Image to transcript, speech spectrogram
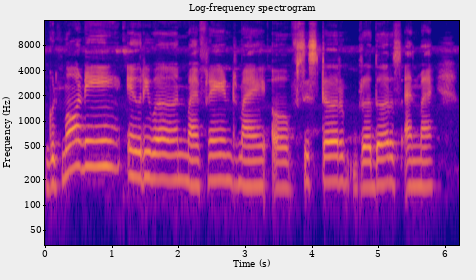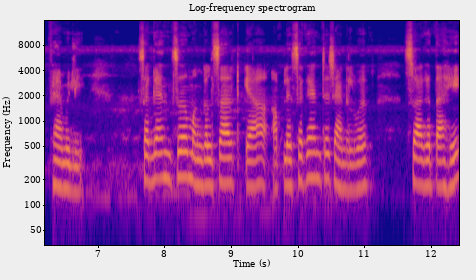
Good morning everyone my friend my sister brothers and my family सगळ्यांचं मंगलसार्ट या आपल्या सगळ्यांच्या चॅनलवर स्वागत आहे.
